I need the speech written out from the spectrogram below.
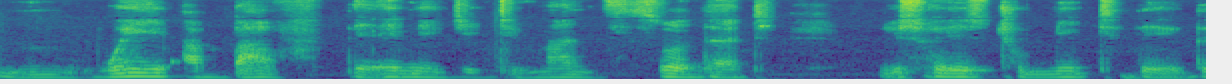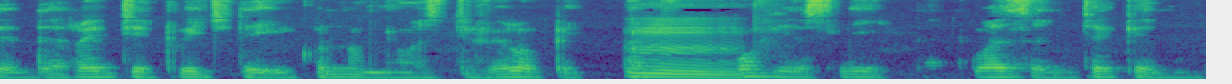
mm, way above the energy demands so that so as to meet the, the, the rate at which the economy was developing. But Mm. obviously, that wasn't taken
